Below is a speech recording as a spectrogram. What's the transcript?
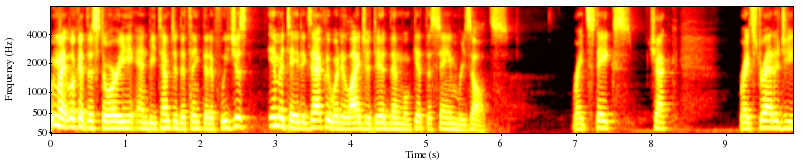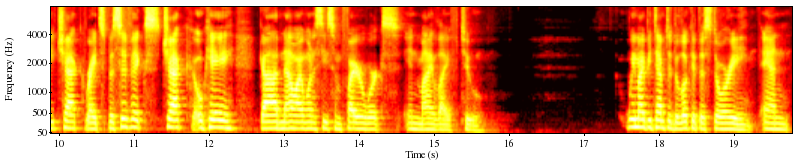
We might look at this story and be tempted to think that if we just imitate exactly what Elijah did, then we'll get the same results. Right stakes, check. Right strategy, check. Right specifics, check. Okay, God, now I want to see some fireworks in my life too. We might be tempted to look at this story and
